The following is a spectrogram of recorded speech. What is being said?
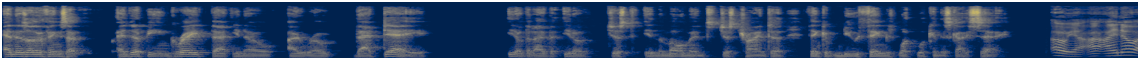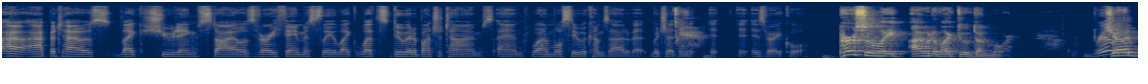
And there's other things that ended up being great that you know i wrote that day you know that i you know just in the moment just trying to think of new things. What what can this guy say Oh yeah, I, I know uh, Apatow's like shooting style is very famously like let's do it a bunch of times and when we'll see what comes out of it, which I think i i- is very cool. personally i would have liked to have done more Really? Judd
